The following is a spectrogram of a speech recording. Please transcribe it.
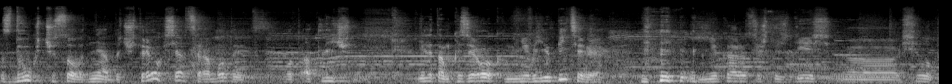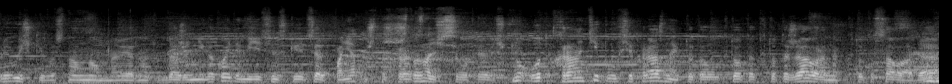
с двух часов дня до четырех сердце работает вот отлично. Или там козерог в Юпитере, Мне кажется, что здесь э, сила привычки в основном, наверное. Тут даже не какой-то медицинский рецепт. Понятно, что что значит сила привычки? Ну, вот хронотипы у всех разные, кто-то кто-то кто-то жаворонок, кто-то сова, да.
